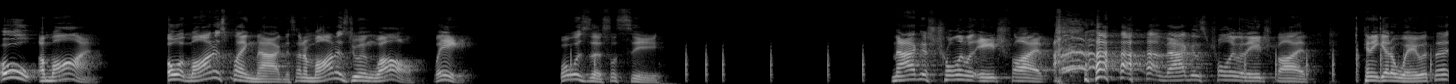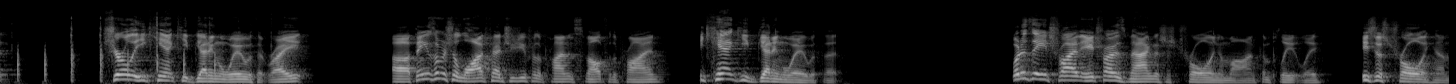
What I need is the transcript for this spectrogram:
oh Aman. Oh Aman is playing Magnus and Aman is doing well. Wait. What was this? Let's see. Magnus trolling with h5 Magnus trolling with h5 can he get away with it? Surely he can't keep getting away with it right? Uh thank you so much to launchpad GG for the prime and smelt for the prime. He can't keep getting away with it. What is h5 h5 is Magnus just trolling him on completely. He's just trolling him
